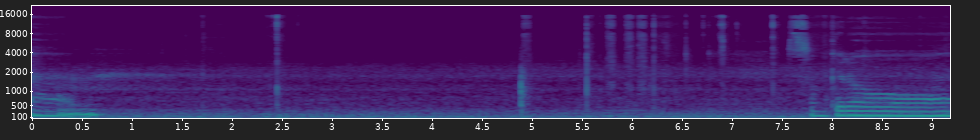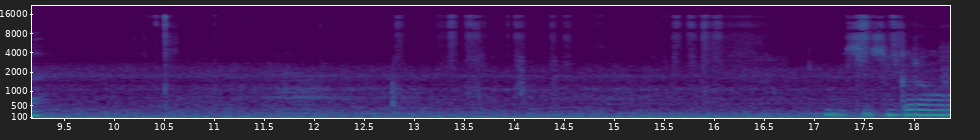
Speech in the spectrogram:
Um, some good old some good old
